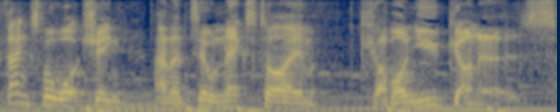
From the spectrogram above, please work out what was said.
Thanks for watching, and until next time, come on you Gunners!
